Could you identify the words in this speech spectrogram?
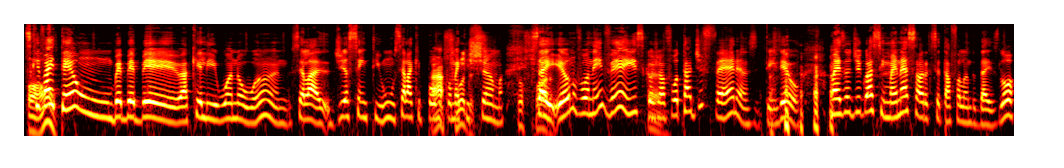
Diz que Bom. vai ter um BBB, aquele 101, sei lá, dia 101, sei lá que porra, Ah, como é que chama. Isso aí, eu não vou nem ver isso, que eu É. já vou estar de férias, entendeu? mas eu digo assim, mas nessa hora que você tá falando da Slo,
